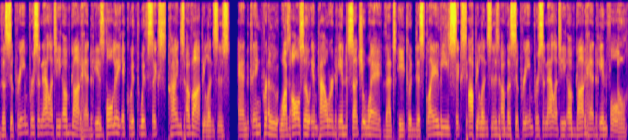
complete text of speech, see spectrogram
The Supreme Personality of Godhead is fully equipped with six kinds of opulences, and King Prithu was also empowered in such a way that he could display these six opulences of the Supreme Personality of Godhead in full.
